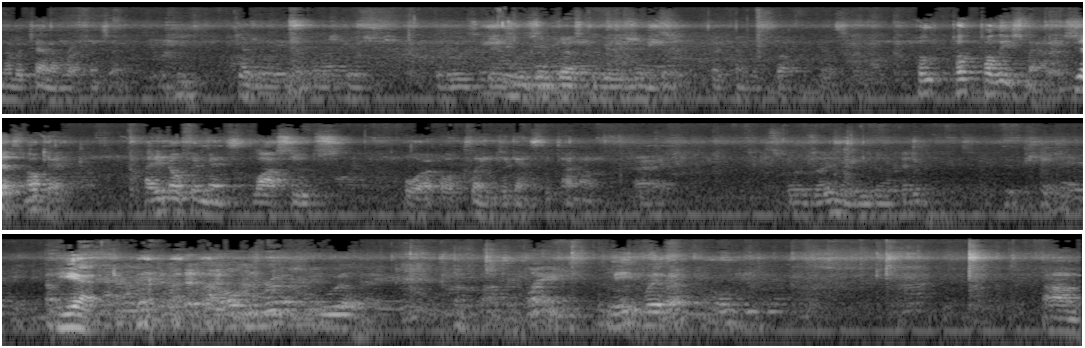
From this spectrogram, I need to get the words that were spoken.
Number ten I'm referencing. It was investigations, that kind of stuff, yes. Po- po- Police matters? Yes. Okay. I didn't know if it meant lawsuits or, or claims against the town. All right. As far as I know, we don't have it. Yeah, Meet with, um,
